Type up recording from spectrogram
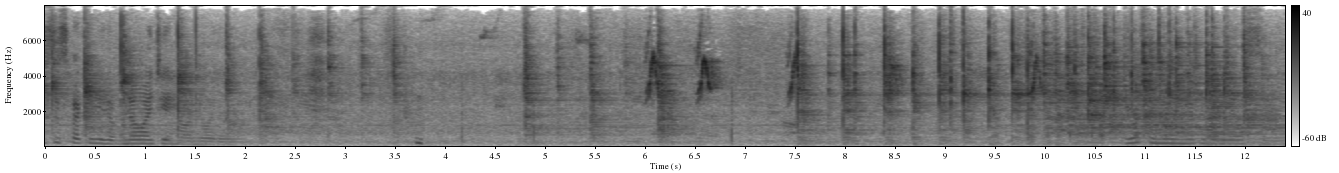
suspect that you have no idea how annoyed I am. You're annoying everybody else now.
